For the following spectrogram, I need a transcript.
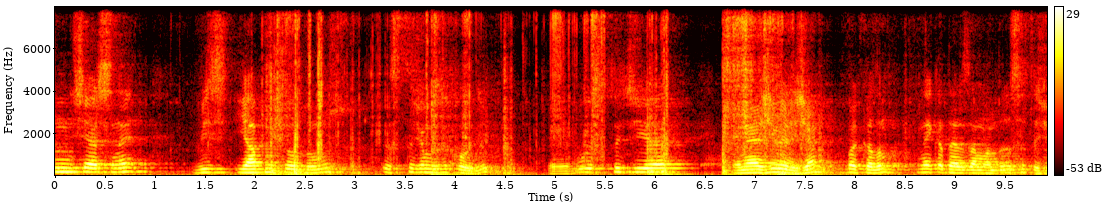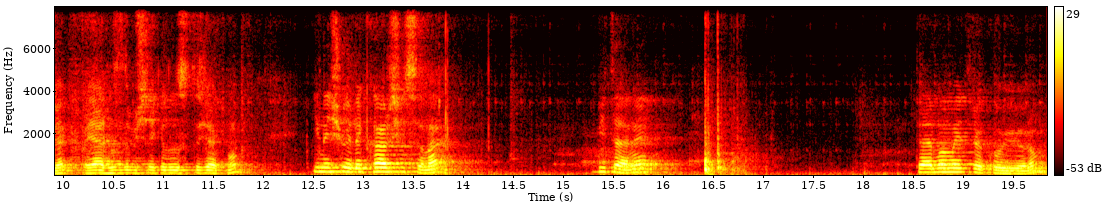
bunun içerisine biz yapmış olduğumuz ısıtıcımızı koyduk. Ee, bu ısıtıcıya enerji vereceğim. Bakalım ne kadar zamanda ısıtacak veya hızlı bir şekilde ısıtacak mı? Yine şöyle karşısına bir tane termometre koyuyorum.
